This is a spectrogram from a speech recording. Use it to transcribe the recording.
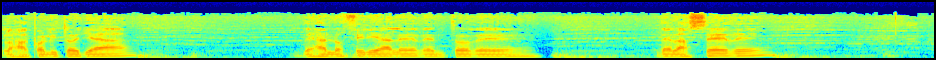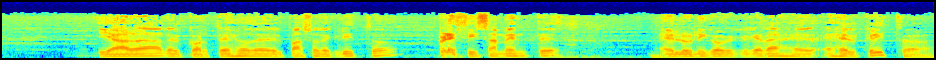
Los acólitos ya dejan los cereales dentro de, de la sede y ahora del cortejo del paso de Cristo, precisamente el único que queda es el, es el Cristo.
